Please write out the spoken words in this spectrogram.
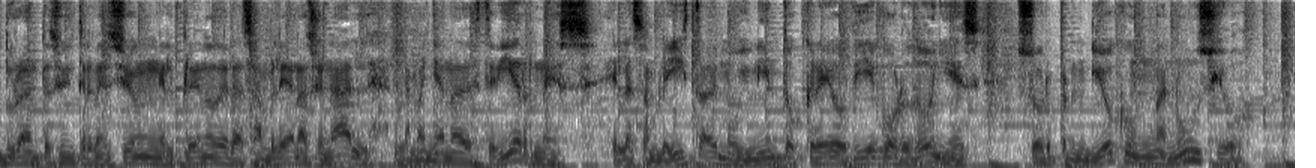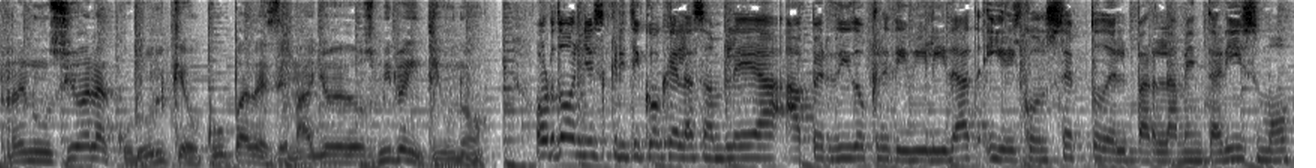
Durante su intervención en el Pleno de la Asamblea Nacional, la mañana de este viernes, el asambleísta del movimiento Creo Diego Ordóñez sorprendió con un anuncio. Renunció a la curul que ocupa desde mayo de 2021 Ordóñez criticó que la Asamblea ha perdido credibilidad y el concepto del parlamentarismo,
